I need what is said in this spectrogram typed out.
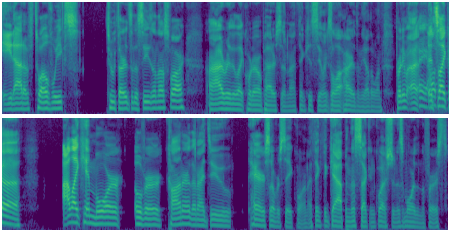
eight out of twelve weeks, two thirds of the season thus far. I really like Cordarrelle Patterson. I think his ceiling's a lot higher than the other one. Pretty much, Hey, it's I'll- like a. I like him more over Connor than I do Harris over Saquon. I think the gap in this second question is more than the first.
